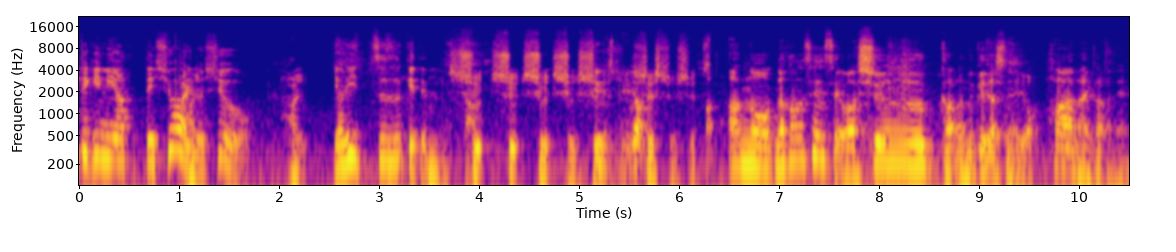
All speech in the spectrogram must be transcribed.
的にやって手張りの手をはい、やり続けてた、うん、シュシュシュシュシュですね。シュシュシュですね。あの中野先生は週から抜け出してないよ。歯ないからね。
